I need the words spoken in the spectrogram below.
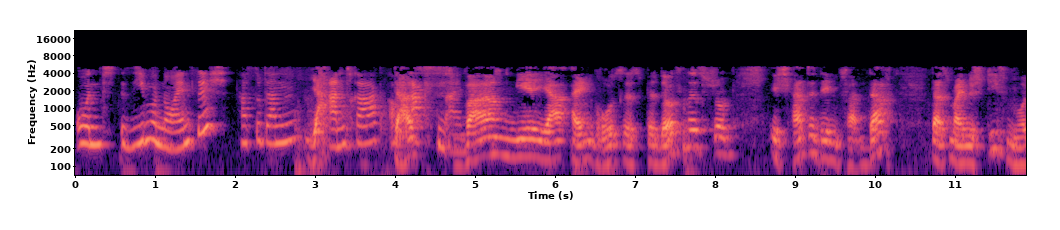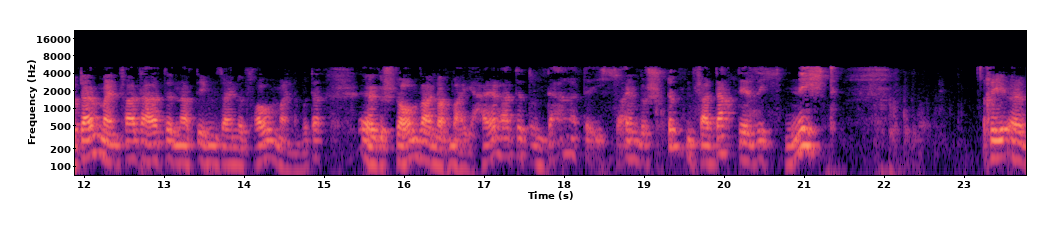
Und 97 hast du dann ja, Antrag auf das Akteneinsicht. war mir ja ein großes Bedürfnis schon. Ich hatte den Verdacht, dass meine Stiefmutter, mein Vater hatte, nachdem seine Frau, meine Mutter, äh, gestorben war, nochmal geheiratet und da hatte ich so einen bestimmten Verdacht, der sich nicht äh,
